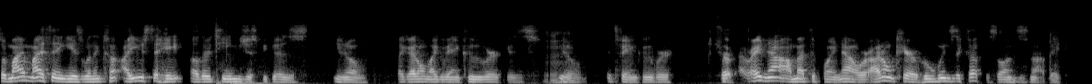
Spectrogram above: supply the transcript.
so my, my thing is when it comes, I used to hate other teams just because you know Like I don't like Vancouver because Mm-hmm. you know it's Vancouver. But right now, I'm at the point now where I don't care who wins the cup as long as it's not Vegas.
